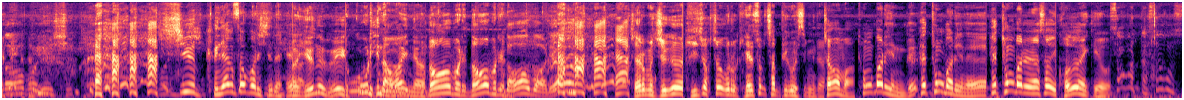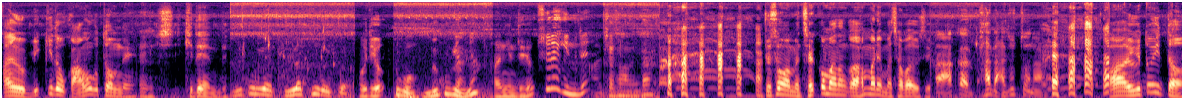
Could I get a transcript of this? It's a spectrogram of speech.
넣어버려 씨 시읒 그냥 써버리시네. 아, 얘는 왜 꼴이 나와 있냐. 넣어버려 넣어버려. 넣어버려? 자 여러분 지금 기적적으로 계속 잡히고 있습니다. 잠깐만. 통발이 있는데? 폐통발이네. 폐통발이라서 걷어낼게요. 썩었다 썩었어. 아유 미끼도 없고 아무것도 없네. 에이씨 기대했는데. 물고기가 졸라 큰 거 있어요. 어디요? 그거 물고기 아니야? 아닌데요? 쓰레기인데? 아 죄송합니다 죄송하면 제 거만한 거 한 마리만 잡아주세요. 아 아까 다 놔줬잖아. 아 여기 또 있다.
